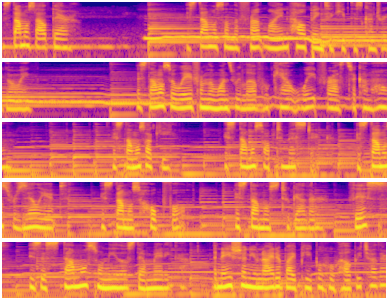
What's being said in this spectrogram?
Estamos out there. Estamos on the front line helping to keep this country going. Estamos away from the ones we love who can't wait for us to come home. Estamos aquí. Estamos optimistic. Estamos resilient. Estamos hopeful. Estamos together. This is Estamos Unidos de America, a nation united by people who help each other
